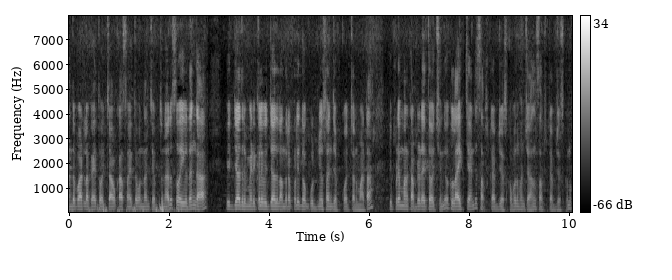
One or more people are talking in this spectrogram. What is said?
అందుబాటులోకి అయితే వచ్చే అవకాశం అయితే ఉందని చెప్తున్నారు. సో ఈ విధంగా విద్యార్థులు మెడికల్ విద్యార్థులు అందరూ కూడా ఇది ఒక గుడ్ న్యూస్ అని చెప్పుకోవచ్చు అనమాట ఇప్పుడే మనకు అప్డేట్ అయితే వచ్చింది. ఒక లైక్ చేయండి సబ్స్క్రైబ్ చేసుకోకపోతే మన ఛానల్ సబ్స్క్రైబ్ చేసుకుని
